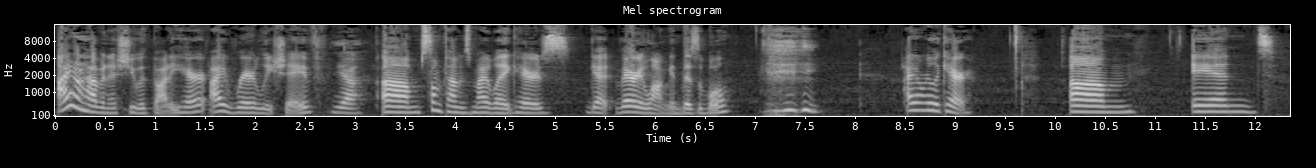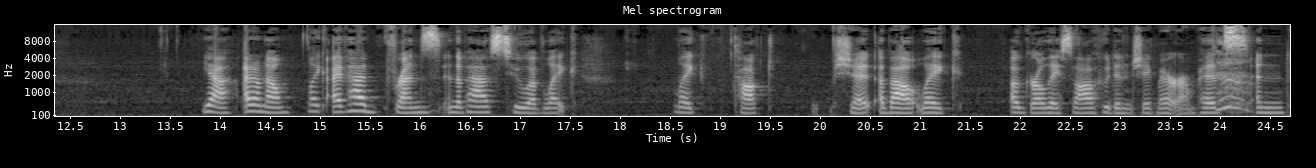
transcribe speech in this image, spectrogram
I don't have an issue with body hair. I rarely shave. Yeah. Um, sometimes my leg hairs get very long and visible. I don't really care. Um, and yeah, I don't know. Like I've had friends in the past who have like, like talked shit about like a girl they saw who didn't shave their armpits and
